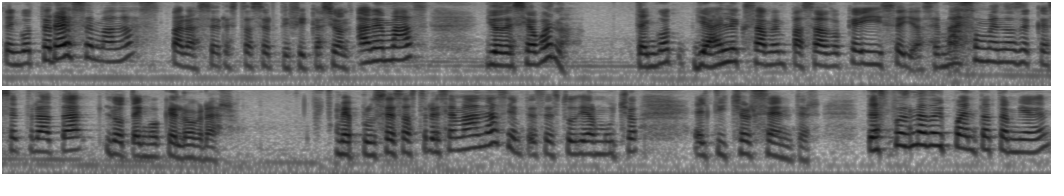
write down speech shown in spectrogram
tengo tres semanas para hacer esta certificación. Además, yo decía, bueno, tengo ya el examen pasado que hice, ya sé más o menos de qué se trata, lo tengo que lograr. Me puse esas tres semanas y empecé a estudiar mucho el Teacher Center. Después me doy cuenta también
